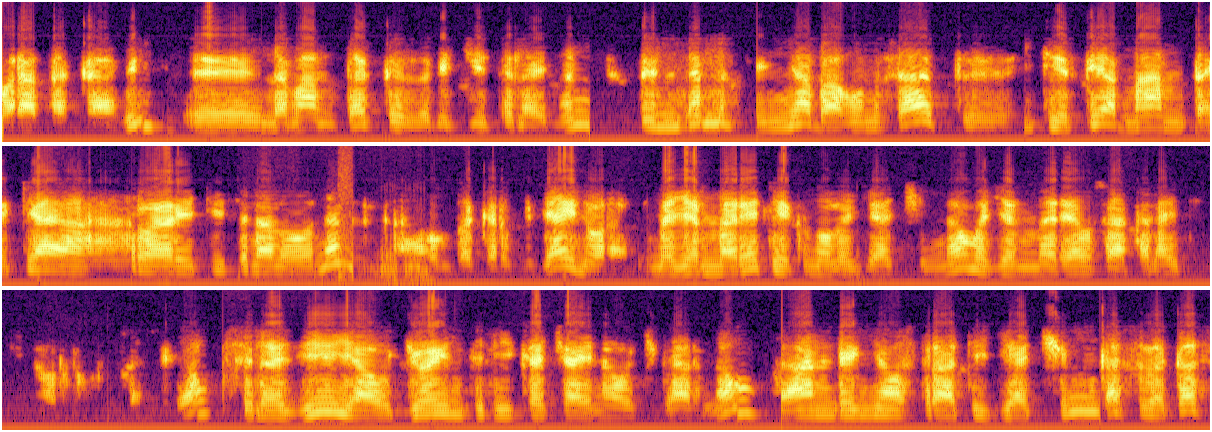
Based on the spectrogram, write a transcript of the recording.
ወራት አካባቢ ለማምጠቅ ዝግጅት ላይ ነን። እንደምን እኛ በአሁኑ ሰዓት ኢትዮጵያ ማምጠቂያ priority ስላልሆነ አሁን በቅርብ ጊዜ አይኖራል። መጀመሪያ ቴክኖሎጂያችን ነው። መጀመሪያው ሳተላይት ነው ስለዚህ ያው jointly ከቻይናዎች ጋር ነው። አንደኛው ስትራቴጂያችን ቀስ በቀስ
